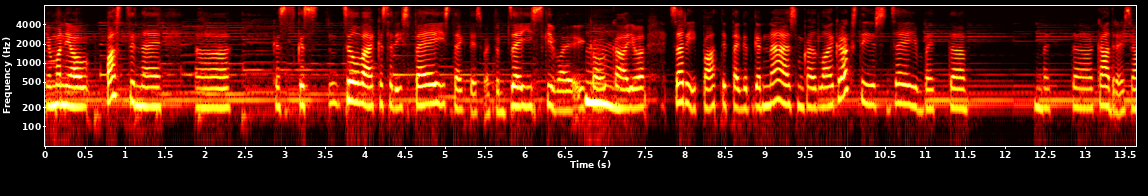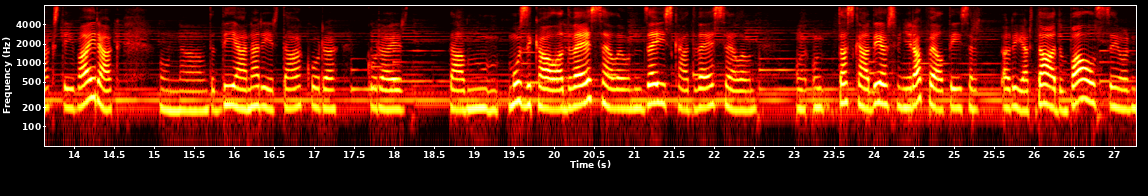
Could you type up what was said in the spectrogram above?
jo man jau fascinē, uh, kas, kas cilvēki, kas arī spēja izteikties, vai tur dzējiski, vai mm. kaut kā, jo es arī pati tagad gan neesmu kādu laiku rakstījusi dzēju, bet, uh, bet uh, kādreiz rakstīju vairāk, un, uh, un tad Diana arī ir tā, kura, kura ir tā muzikālā dvēsele un dzīskā dvēsele. Un, un, un tas, kā Dievs viņu ir apveltījis ar, arī ar tādu balsi un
